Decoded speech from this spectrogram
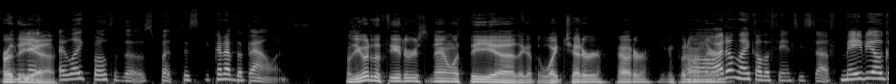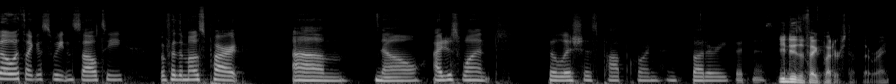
Or I mean, the, I, uh, I like both of those, but this you gotta have the balance. Well, you go to the theaters now with the uh, they got the white cheddar powder you can put on oh, there. I don't like all the fancy stuff. Maybe I'll go with like a sweet and salty, but for the most part, um, no. I just want delicious popcorn and buttery goodness. You do the fake butter stuff though, right?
